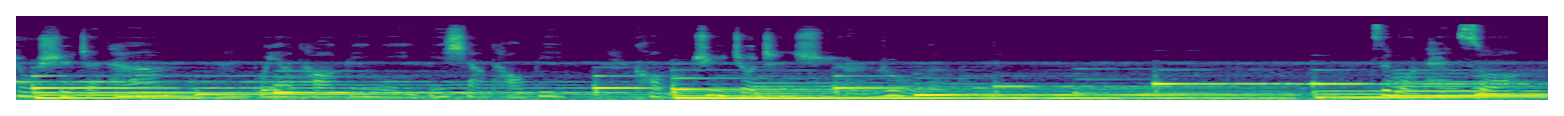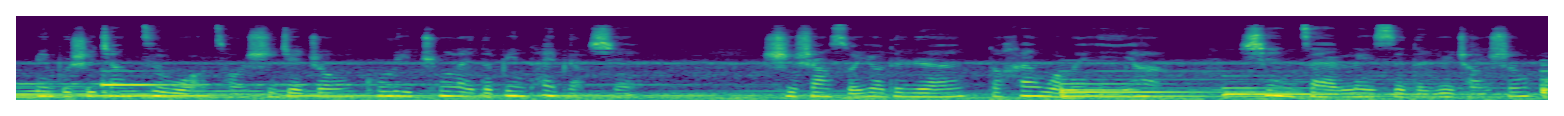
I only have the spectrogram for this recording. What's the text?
注视着它，不要逃避你。你一想逃避，恐惧就趁虚而入了。自我探索并不是将自我从世界中孤立出来的病态表现。世上所有的人都和我们一样，陷在类似的日常生活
